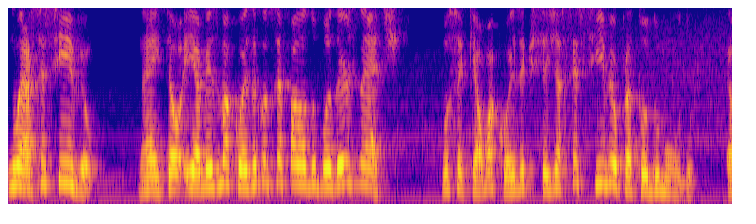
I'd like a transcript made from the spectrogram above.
Não é acessível. Né? Então, e a mesma coisa quando você fala do Bandersnatch. Você quer uma coisa que seja acessível para todo mundo. É,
